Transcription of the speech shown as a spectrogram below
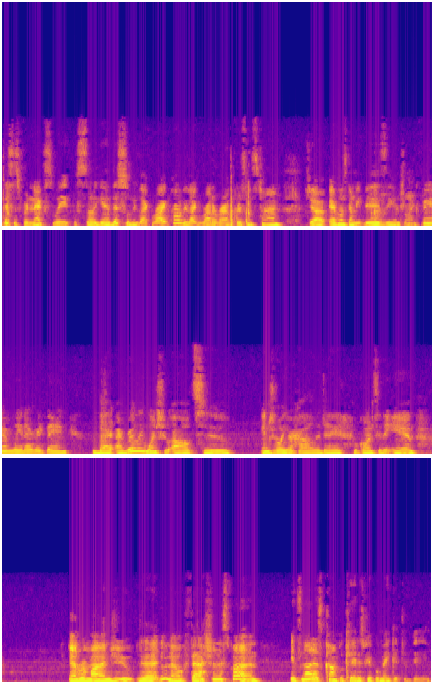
This is for next week. So yeah, this will be like right, probably like right around Christmas time. So everyone's gonna be busy, enjoying family and everything. But I really want you all to enjoy your holiday. We're going to the end and remind you that you know fashion is fun. It's not as complicated as people make it to be.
